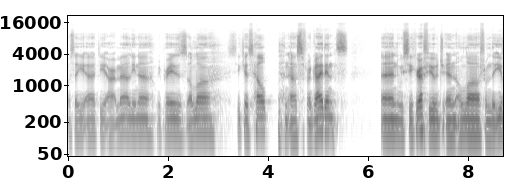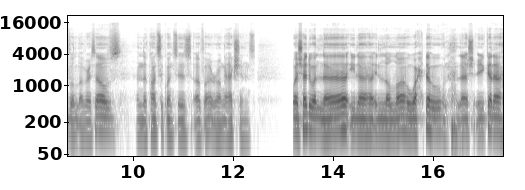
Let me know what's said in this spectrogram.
وسيئات أعمالنا We praise Allah, seek His help and ask for guidance. And we seek refuge in Allah from the evil of ourselves and the consequences of our wrong actions. وأشهد أن لا إله إلا الله وحده لا شريك له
